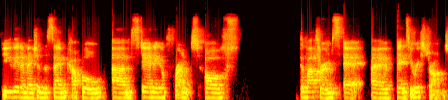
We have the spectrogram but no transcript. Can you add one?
you then imagine the same couple um, standing in front of the bathrooms at a fancy restaurant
